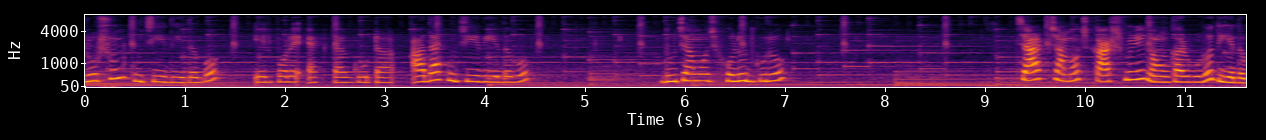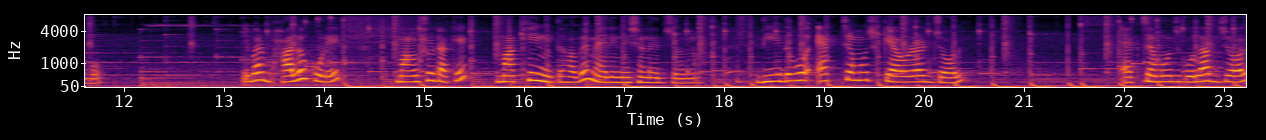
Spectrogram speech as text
রসুন কুচিয়ে দিয়ে দেবো। এরপরে একটা গোটা আদা কুচিয়ে দিয়ে দেবো। দু চামচ হলুদ গুঁড়ো। চার চামচ কাশ্মীরি লঙ্কার গুঁড়ো দিয়ে দেবো। এবার ভালো করে মাংসটাকে মাখিয়ে নিতে হবে ম্যারিনেশনের জন্য। দিয়ে দেবো এক চামচ কেওড়ার জল, এক চামচ গোলাপ জল,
